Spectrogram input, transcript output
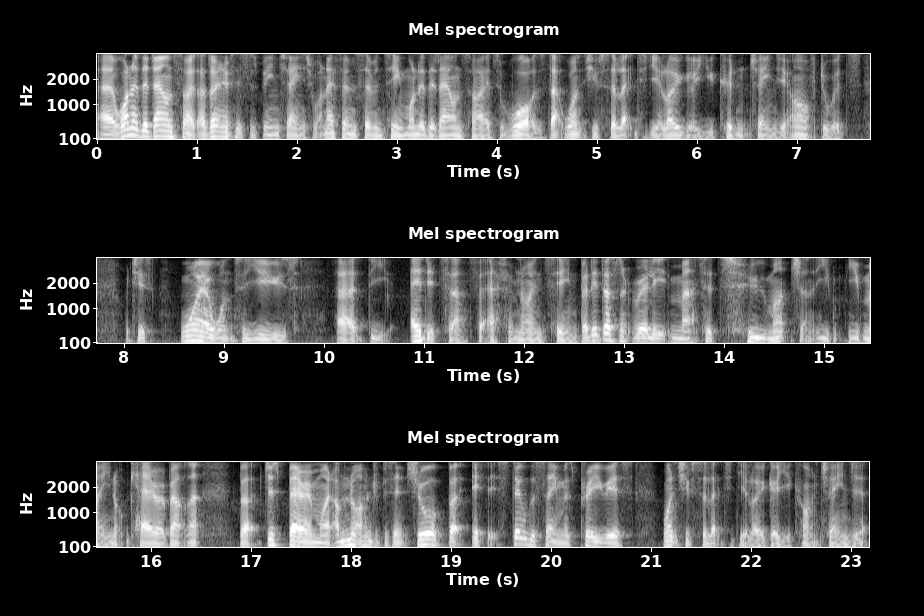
Uh, one of the downsides, I don't know if this has been changed, but on FM17, one of the downsides was that once you've selected your logo, you couldn't change it afterwards, which is why I want to use uh, the editor for FM19, but it doesn't really matter too much, and you, you may not care about that, but just bear in mind, I'm not 100% sure, but if it's still the same as previous, once you've selected your logo, you can't change it,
